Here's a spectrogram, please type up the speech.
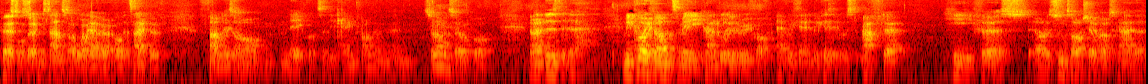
personal circumstance or whatever, or the type of families or neighbourhoods that they came from, and, and so on Yeah. and so forth. Now, there's, I mean, Corey Feldman to me kind of blew the roof off everything because it was after he first, or it was some talk show host guy that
